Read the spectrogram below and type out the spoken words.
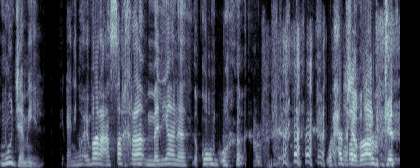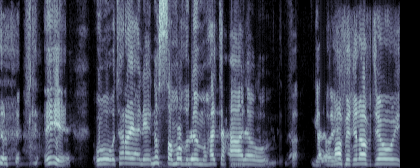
مو جميل. يعني هو عبارة عن صخرة مليانة ثقوب و... وحب. شباب اي وترى يعني نصه مظلم وحالته حاله و... قالوا ما لي في غلاف جوي.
